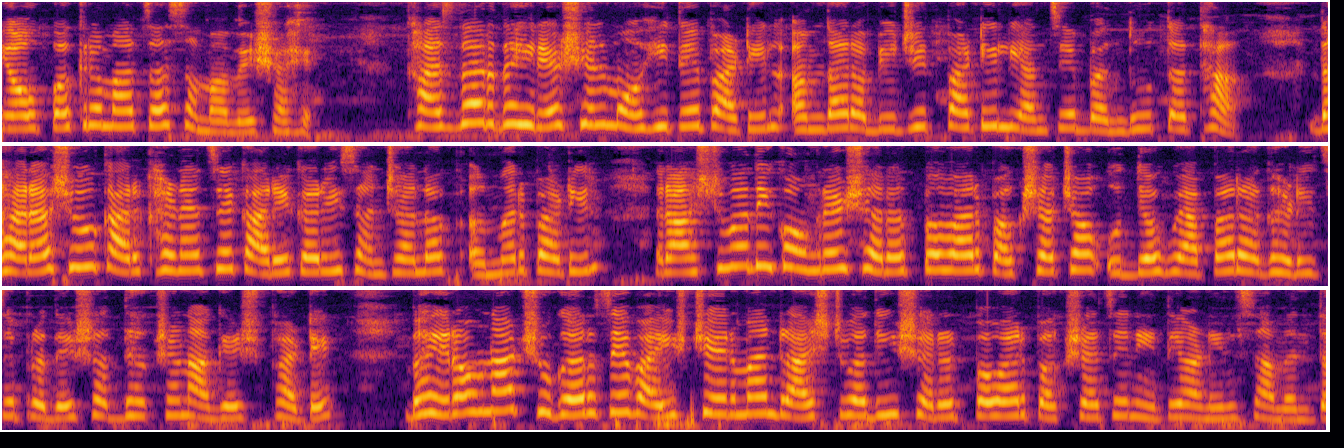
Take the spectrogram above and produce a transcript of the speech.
या उपक्रमाचा समावेश आहे. खासदार धैर्यशील मोहिते पाटील आमदार अभिजित पाटील यांचे बंधू तथा धाराशिव कारखान्याचे कार्यकारी संचालक अमर पाटील राष्ट्रवादी काँग्रेस शरद पवार पक्षाच्या उद्योग व्यापार आघाडीचे प्रदेशाध्यक्ष नागेश फाटे भैरवनाथ शुगरचे व्हाईस चेअरमॅन राष्ट्रवादी शरद पवार पक्षाचे नेते अनिल सावंत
